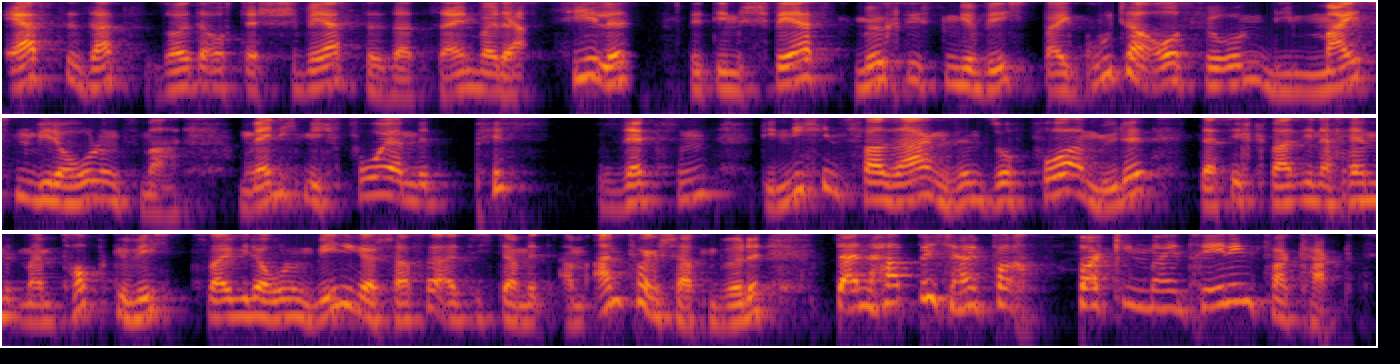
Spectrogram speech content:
erste Satz sollte auch der schwerste Satz sein, weil ja. das Ziel ist, mit dem schwerstmöglichsten Gewicht bei guter Ausführung die meisten Wiederholungen zu machen. Und wenn ich mich vorher mit Piss setzen, die nicht ins Versagen sind, so vorermüde, dass ich quasi nachher mit meinem Topgewicht zwei Wiederholungen weniger schaffe, als ich damit am Anfang schaffen würde, dann habe ich einfach fucking mein Training verkackt.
